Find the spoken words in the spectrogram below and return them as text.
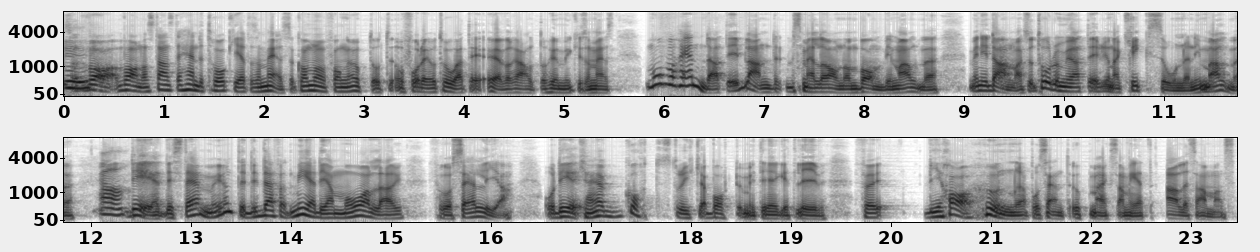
Så mm. var, var någonstans det händer tråkigheter som helst så kommer de fånga upp det och, och få dig att tro att det är överallt och hur mycket som helst. Må vara hända att det ibland smäller av någon bomb i Malmö. Men i Danmark så tror de ju att det är rena krigszonen i Malmö. Ja. Det, det stämmer ju inte. Det är därför att media målar för att sälja. Och det kan jag gott stryka bort ur mitt eget liv. För vi har 100 procent uppmärksamhet allesammans.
